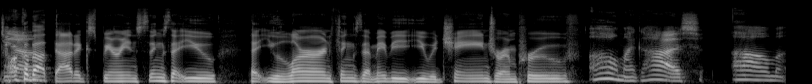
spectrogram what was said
Talk about that experience, things that you that you learned, things that maybe you would change or improve. Oh my gosh. Um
